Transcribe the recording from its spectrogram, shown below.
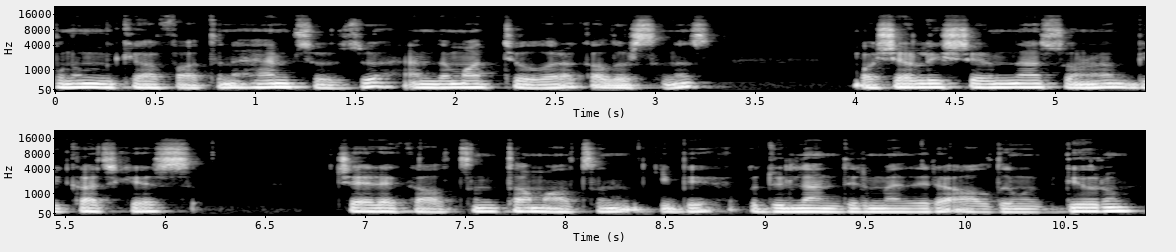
bunun mükafatını hem sözlü hem de maddi olarak alırsınız. Başarılı işlerimden sonra birkaç kez çeyrek altın, tam altın gibi ödüllendirmeleri aldığımı biliyorum.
